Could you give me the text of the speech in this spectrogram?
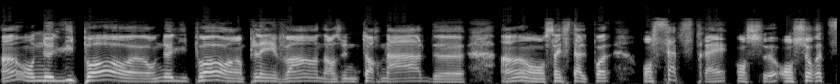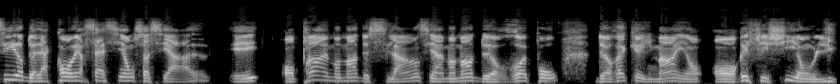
Hein? On ne lit pas, euh, on ne lit pas en plein vent dans une tornade. Euh, hein? On s'installe pas, on s'abstrait, on se, on se retire de la conversation sociale et on prend un moment de silence, il y a un moment de repos, de recueillement et on, on réfléchit, on lit.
